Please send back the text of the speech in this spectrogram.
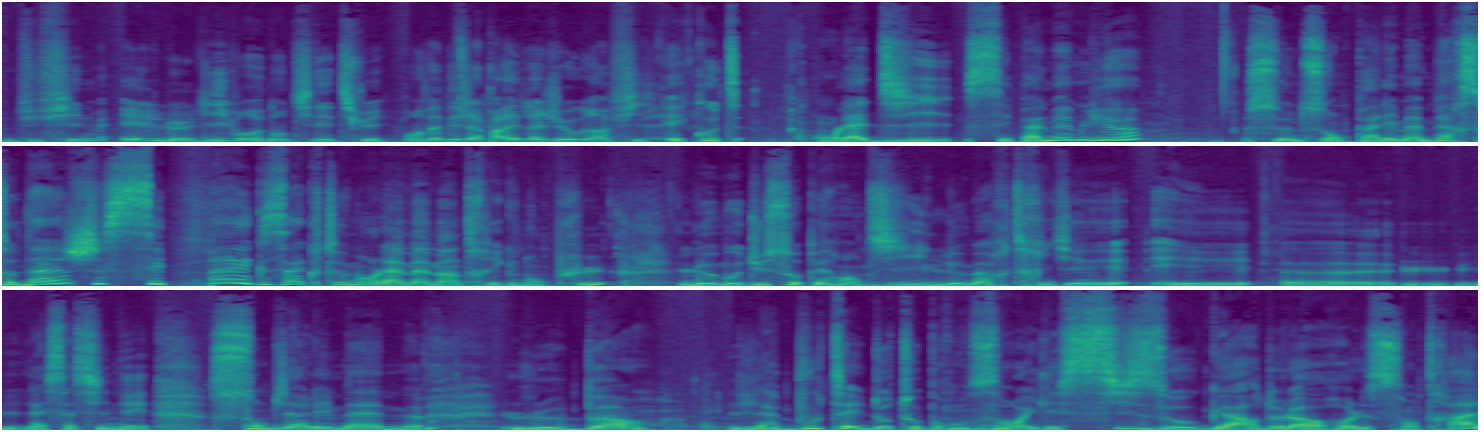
du film et le livre dont il est tué? On a déjà parlé de la géographie. Écoute, on l'a dit, c'est pas le même lieu. Ce ne sont pas les mêmes personnages, c'est pas exactement la même intrigue non plus. Le modus operandi, le meurtrier et euh, l'assassiné sont bien les mêmes. Le bain, la bouteille d'autobronzant et les ciseaux gardent leur rôle central.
